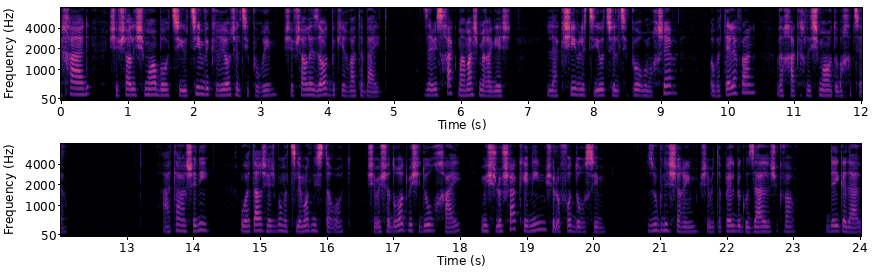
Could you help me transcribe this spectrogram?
אחד, שאפשר לשמוע בו ציוצים וקריאות של ציפורים, שאפשר לזהות בקרבת הבית. זה משחק ממש מרגש, להקשיב לציוץ של ציפור במחשב או בטלפון, ואחר כך לשמוע אותו בחצר. האתר השני הוא אתר שיש בו מצלמות נסתרות, שמשדרות בשידור חי משלושה קנים של עופות דורסים. זוג נשרים שמטפל בגוזל שכבר די גדל,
